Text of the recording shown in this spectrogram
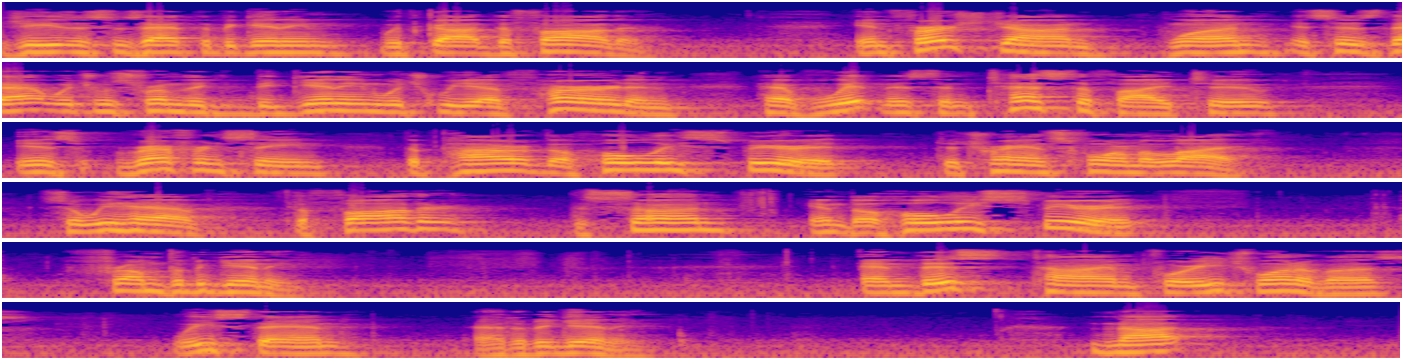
Jesus is at the beginning with God the Father. In 1 John 1, it says, That which was from the beginning, which we have heard and have witnessed and testified to, is referencing the power of the Holy Spirit to transform a life. So we have the Father, the Son, and the Holy Spirit from the beginning. And this time, for each one of us, we stand at the beginning. Not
